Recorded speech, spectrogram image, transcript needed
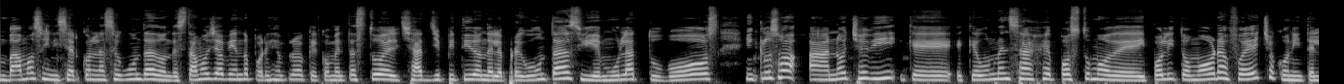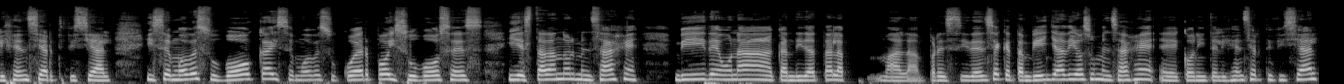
Vamos a iniciar con la segunda, donde estamos ya viendo, por ejemplo, lo que comentas tú, el chat GPT, donde le preguntas y emula tu voz. Incluso anoche vi que, que un mensaje póstumo de Hipólito Mora fue hecho con inteligencia artificial y se mueve su boca y se mueve su cuerpo y su voz es, y está dando el mensaje. Vi de una candidata a la, a la presidencia que también ya dio su mensaje eh, con inteligencia artificial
